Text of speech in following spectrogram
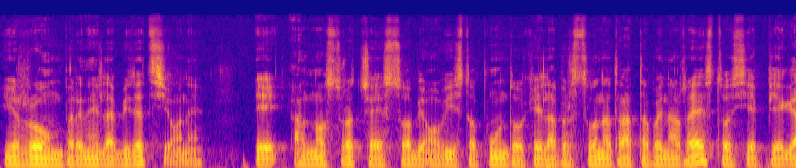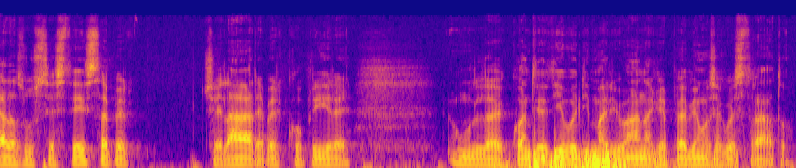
irrompere nell'abitazione e al nostro accesso abbiamo visto appunto che la persona tratta poi in arresto si è piegata su se stessa per celare, per coprire un quantitativo di marijuana che poi abbiamo sequestrato.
